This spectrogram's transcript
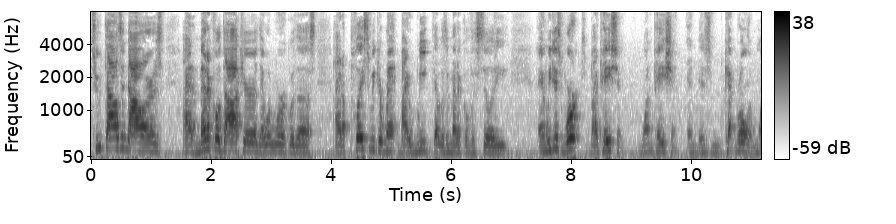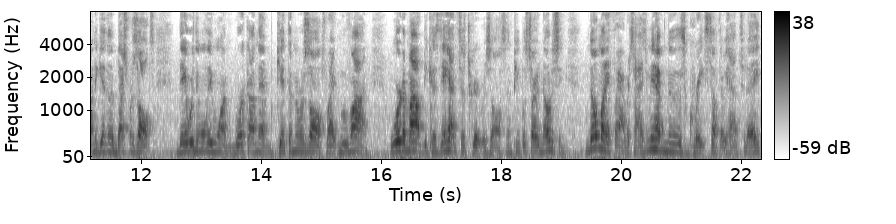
two thousand dollars. I had a medical doctor that would work with us. I had a place we could rent by week that was a medical facility, and we just worked by patient one patient and just kept rolling. Want to give them the best results. They were the only one. Work on them. Get them the results. Right. Move on. Word them out because they had such great results, and people started noticing. No money for advertising. We have none of this great stuff that we have today.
